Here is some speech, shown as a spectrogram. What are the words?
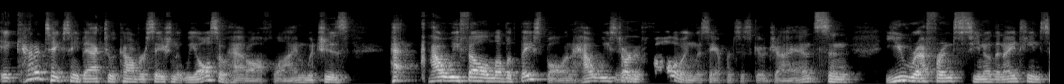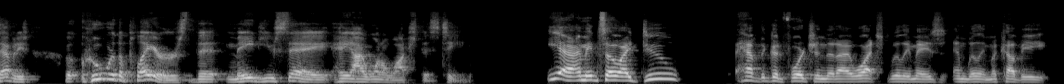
it kind of takes me back to a conversation that we also had offline, which is ha- how we fell in love with baseball and how we started yeah. following the San Francisco Giants. And you reference, you know, the 1970s. Who were the players that made you say, "Hey, I want to watch this team"? Yeah, I mean, so I do have the good fortune that I watched Willie Mays and Willie McCovey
